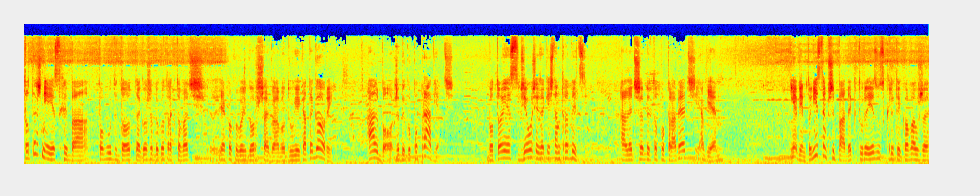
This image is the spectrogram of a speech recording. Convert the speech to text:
to też nie jest chyba powód do tego, żeby go traktować e, jako kogoś gorszego albo drugiej kategorii. Albo żeby go poprawiać. Bo to jest, wzięło się z jakiejś tam tradycji. Ale żeby to poprawiać, ja wiem. Nie wiem, to nie jest ten przypadek, który Jezus krytykował, że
